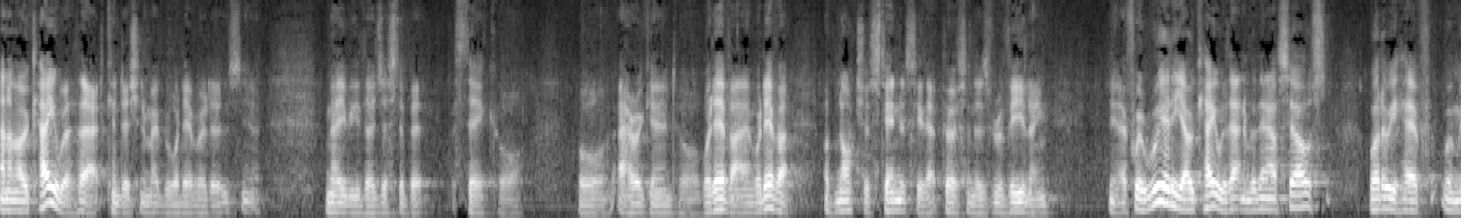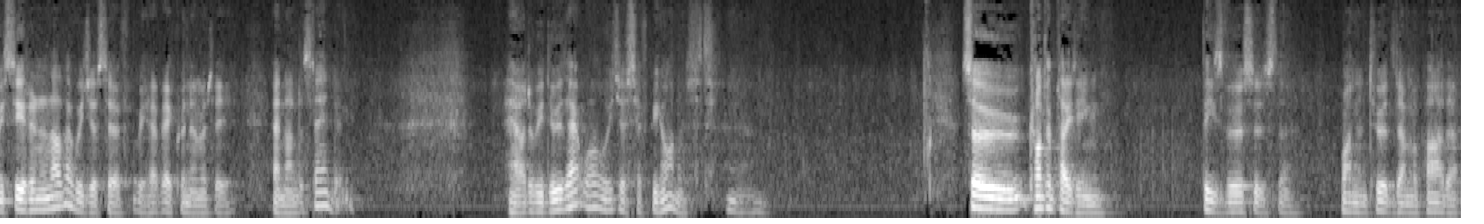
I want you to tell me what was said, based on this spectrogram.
and I'm okay with that condition, maybe whatever it is. You know, maybe they're just a bit thick or, or arrogant or whatever, and whatever obnoxious tendency that person is revealing. You know, if we're really okay with that and within ourselves, what do we have when we see it in another? We just have we have equanimity and understanding. How do we do that? Well, we just have to be honest. So, contemplating these verses, the one and two of the Dhammapada,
